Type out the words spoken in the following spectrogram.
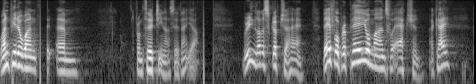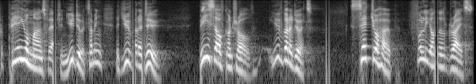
1 Peter 1 um, from 13, I said, eh? yeah. We're reading a lot of scripture, hey? Therefore, prepare your minds for action, okay? Prepare your minds for action. You do it, something that you've got to do. Be self controlled. You've got to do it. Set your hope fully on the grace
